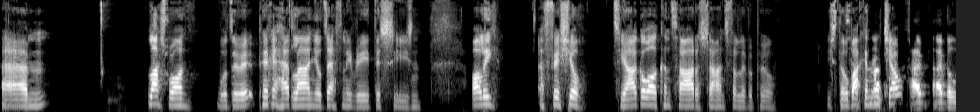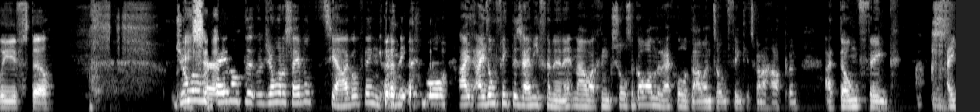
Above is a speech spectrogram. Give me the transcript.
Um, last one, we'll do it. Pick a headline you'll definitely read this season. Ollie, official. Thiago Alcantara signs for Liverpool. You still back in that shout? I, I believe still. Do you, know what I about the, do you know what I say about the Thiago thing? It makes more, I, I don't think there's anything in it now. I can sort of go on the record now and don't think it's going to happen. I don't think I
